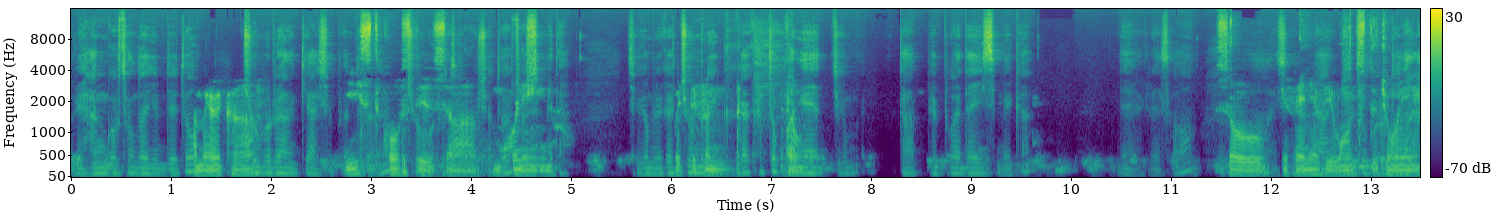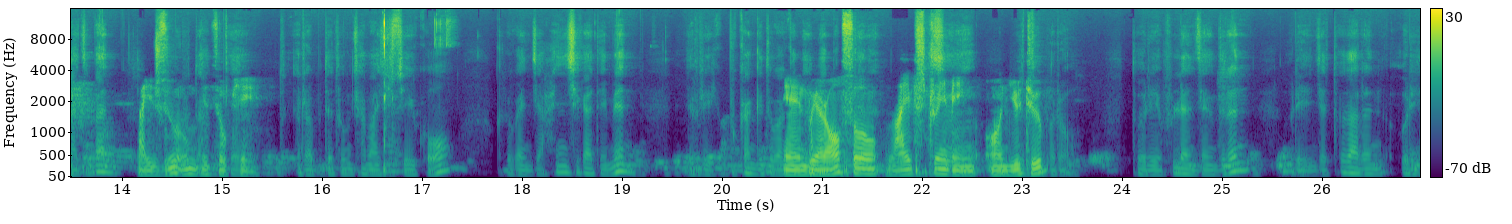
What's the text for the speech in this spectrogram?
우리 한국 성도님들도 America, 줌으로 함께 하실 분들은 Coast 줌으로 is, uh, 들어오셔도 morning 좋습니다. 지금 우리가 with 줌 different 링크가 카톡방에 지금 다 배포가 되어 있습니까? 네, 그래서 so 아, if any of you wants to join by Zoom, it's okay. 여러분들 동참하실 수 있고 그리고 이제 한 시가 되면 우리 북한 기도가 And we are also live streaming on YouTube. 또 우리 훈련생들은 우리 이제 또 다른 우리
